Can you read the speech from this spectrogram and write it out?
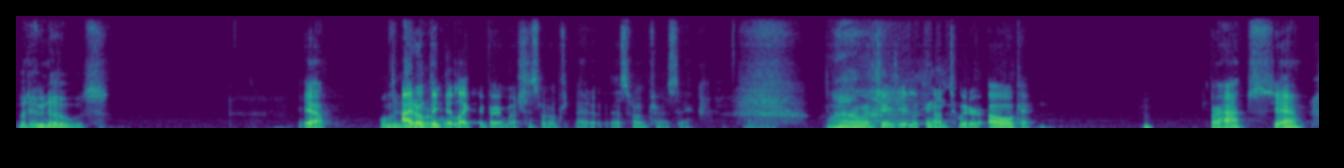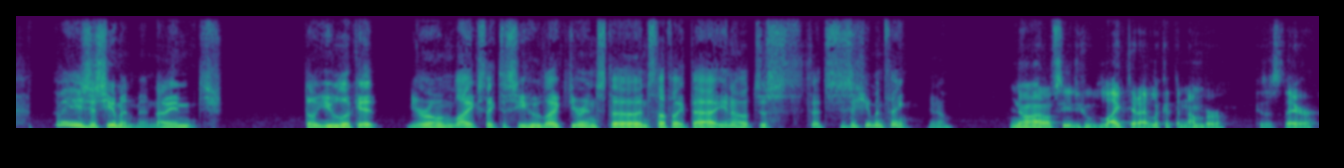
But who knows? Yeah. Only I don't think they like me very much. That's what I'm. I don't, that's what I'm trying to say. Oh, Well, JJ looking on Twitter. Oh, okay. Perhaps, yeah. I mean, he's just human, man. I mean, don't you look at your own likes, like to see who liked your Insta and stuff like that? You know, just that's just a human thing, you know? No, I don't see who liked it. I look at the number because it's there.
